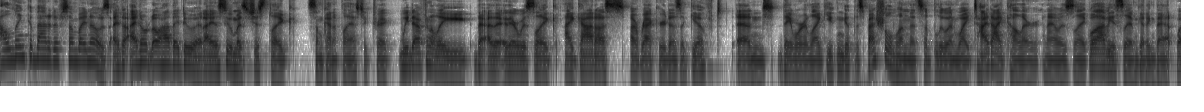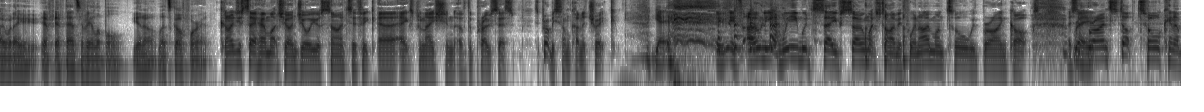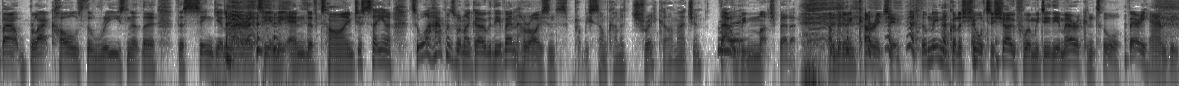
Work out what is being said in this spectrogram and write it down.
I'll link about it if somebody knows. I, I don't know how they do it. I assume it's just like some kind of plastic trick. We definitely, there was like, I got us a record as a gift, and they were like, you can get the special one that's a blue and white tie dye color. And I was like, well, obviously I'm getting that. Why would I, if, if that's available, you know, let's go for it. Can I just say how much I enjoy your scientific uh, explanation of the process? It's probably some kind of trick. Yeah. if, if, only we would save so much time if when I'm on tour with Brian Cox, I said, right. Brian, stop talking about black holes, the reason that the, the singularity and the end of time. Just say, you know, so what happens when I go over the event horizon? It's probably some kind of trick, I imagine. That right. would be much better. I'm going to encourage him. It'll mean we've got a shorter show for when we do the American tour. Very handy.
